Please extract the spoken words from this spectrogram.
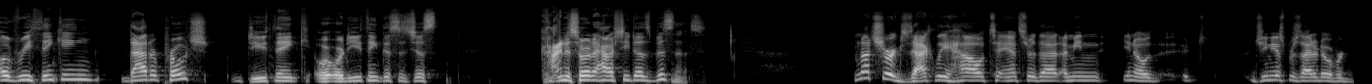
of rethinking that approach? Do you think, or, or do you think this is just kind of sort of how she does business? I'm not sure exactly how to answer that. I mean, you know, Jeanie has presided over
